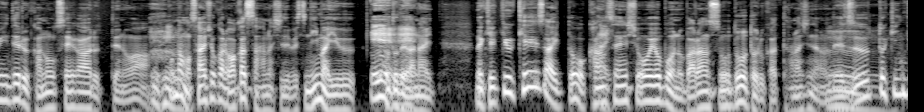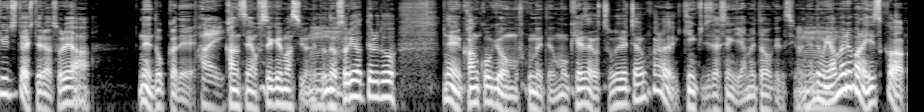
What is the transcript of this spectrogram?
び出る可能性があるっていうのは、こんなもん最初から分かってた話で別に今言うことではない。えーえーで結局、経済と感染症予防のバランスをどう取るかって話なので、はい、ずっと緊急事態してれば、それは、ね、どっかで感染を防げますよね、はい、だからそれやってると、ね、観光業も含めてもう経済が潰れちゃうから緊急事態宣言やめたわけですよね。でもやめればね、いつか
